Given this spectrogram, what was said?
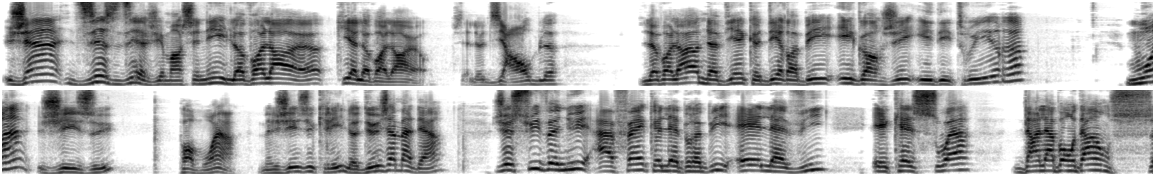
Jean 10, 10, j'ai mentionné le voleur. Qui est le voleur? C'est le diable. Le voleur ne vient que dérober, égorger et détruire. Moi, Jésus, pas moi, mais Jésus-Christ, le deuxième Adam, je suis venu afin que les brebis aient la vie et qu'elles soient dans l'abondance.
